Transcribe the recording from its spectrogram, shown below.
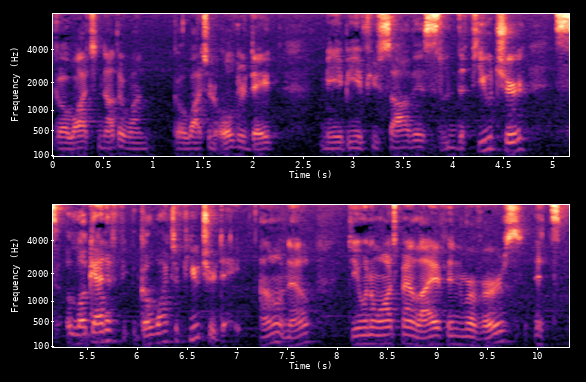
Go watch another one. Go watch an older date. Maybe if you saw this in the future, look at it. Go watch a future date. I don't know. Do you want to watch my life in reverse? It's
